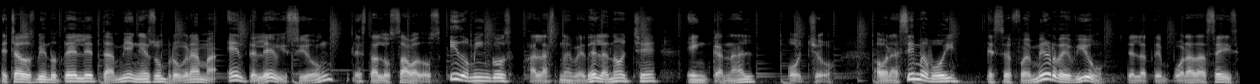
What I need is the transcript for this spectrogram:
Echados Viendo Tele también es un programa en televisión. Está los sábados y domingos a las 9 de la noche en Canal 8. Ahora sí me voy. Ese fue mi review de la temporada 6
